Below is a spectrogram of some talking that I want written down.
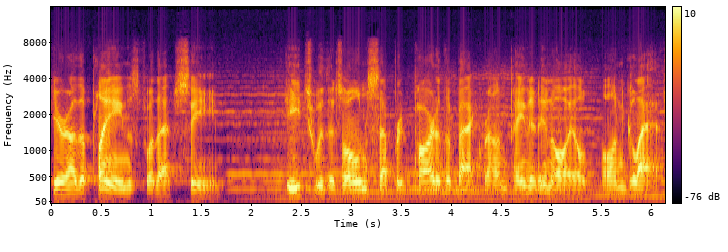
Here are the planes for that scene, each with its own separate part of the background painted in oil on glass.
